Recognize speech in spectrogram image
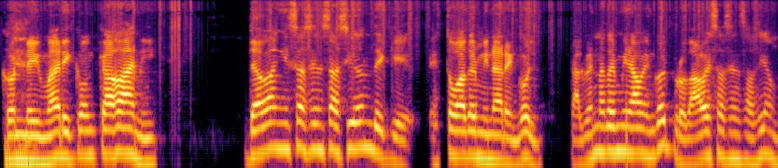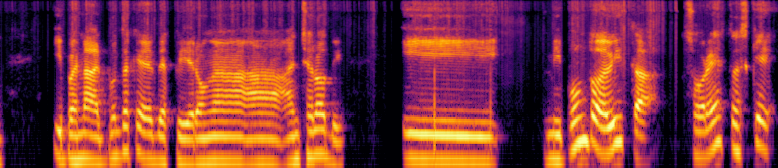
con Neymar y con Cavani, daban esa sensación de que esto va a terminar en gol. Tal vez no terminaba en gol, pero daba esa sensación. Y pues nada, el punto es que despidieron a, Ancelotti. Y mi punto de vista sobre esto es que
